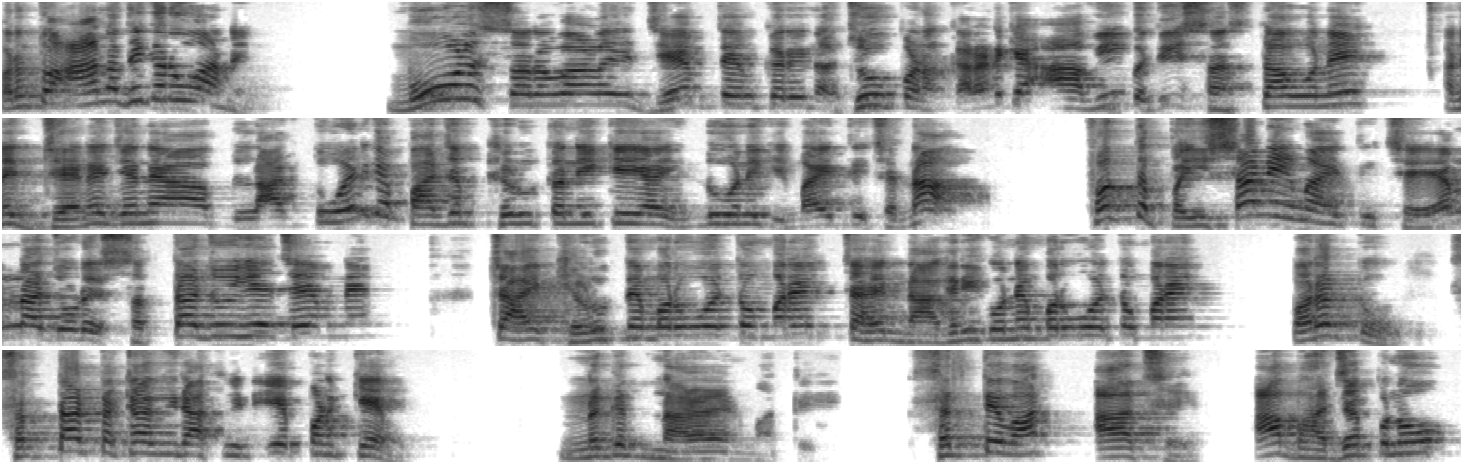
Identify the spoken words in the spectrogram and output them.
પરંતુ આ નથી કરવું આને મૂળ સરવાળે જેમ તેમ કરીને હજુ પણ, કારણ કે આવી બધી સંસ્થાઓને અને જેને જેને આ લાગતું હોય ને કે ભાજપ ખેડૂતોની કે આ હિન્દુઓની હિમાયતી છે, ના. ફક્ત પૈસાની હિમાયતી છે. એમના જોડે સત્તા જોઈએ છે એમને. ચાહે ખેડૂતને મરવું હોય તો મરે, ચાહે નાગરિકોને મરવું હોય તો મરે. પરંતુ સત્તા ટકાવી રાખવી એ પણ કેમ? નગદ નારાયણ માટે. સત્ય વાત આ છે. આ ભાજપનો,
